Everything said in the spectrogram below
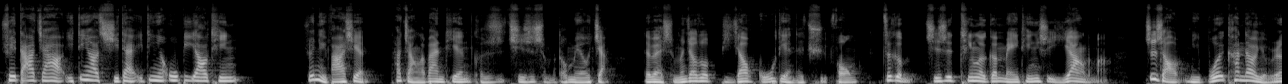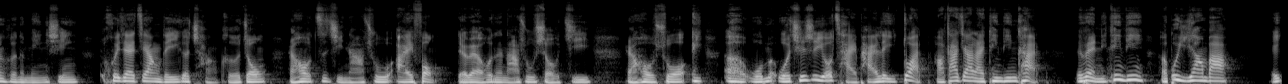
所以大家啊，一定要期待，一定要务必要听。所以你发现他讲了半天，可是其实什么都没有讲，对不对？什么叫做比较古典的曲风？这个其实听了跟没听是一样的嘛。至少你不会看到有任何的明星会在这样的一个场合中，然后自己拿出 iPhone，对不对？或者拿出手机，然后说：“哎，呃，我们我其实有彩排了一段，好，大家来听听看，对不对？你听听，呃，不一样吧？哎，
